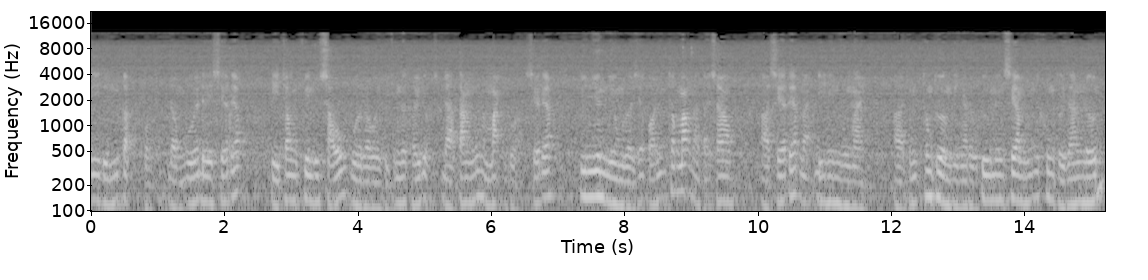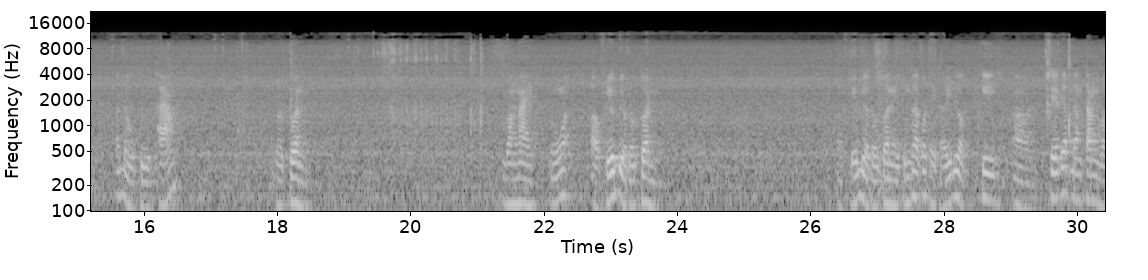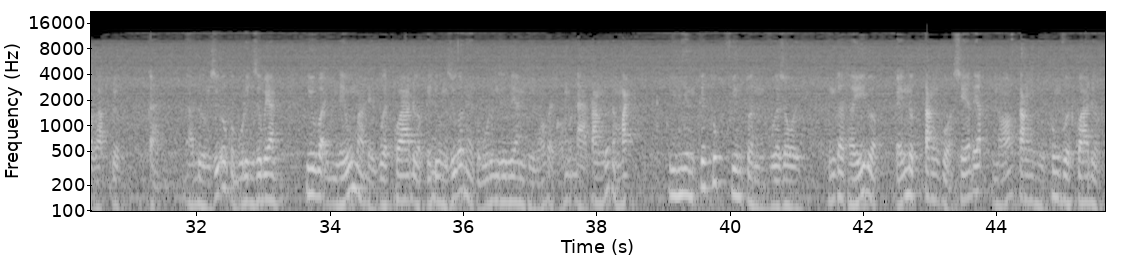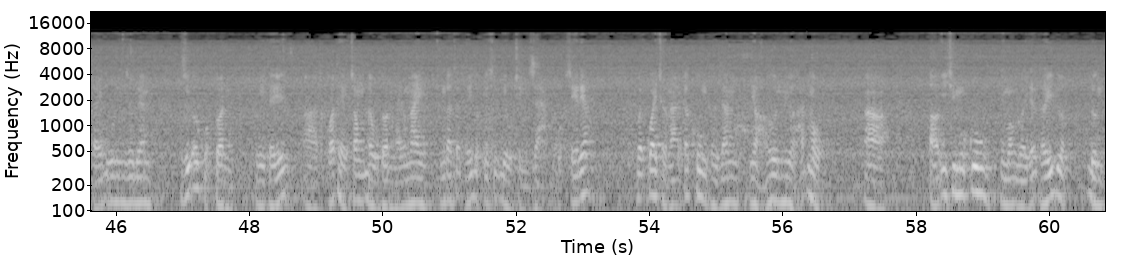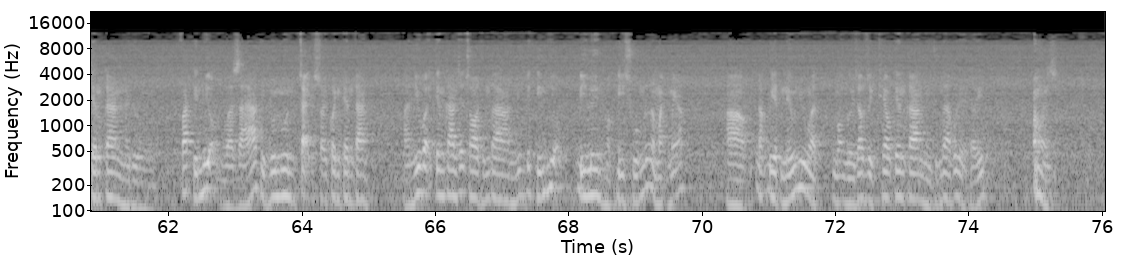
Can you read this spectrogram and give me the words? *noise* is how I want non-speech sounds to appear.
đi đến cập của đồng USD CSF thì trong phiên thứ sáu vừa rồi thì chúng ta thấy được đà tăng rất là mạnh của CSF tuy nhiên nhiều người sẽ có những thắc mắc là tại sao à, uh, CSF lại đi lên vùng này? Uh, chúng thông thường thì nhà đầu tư nên xem những cái khung thời gian lớn bắt đầu từ tháng rồi tuần. Và ngày đúng không ạ? Ở phía biểu đồ tuần Ờ, ở phía biểu đồ tuần thì chúng ta có thể thấy được khi ờ, uh, CSF đang tăng và gặp được cả uh, đường giữa của Bollinger Band như vậy nếu mà để vượt qua được cái đường giữa này của Bollinger Band thì nó phải có một đà tăng rất là mạnh. Tuy nhiên kết thúc phiên tuần vừa rồi chúng ta thấy được cái lực tăng của CSF nó tăng thì không vượt qua được cái Bollinger Band giữa của tuần. Vì thế à, có thể trong đầu tuần ngày hôm nay chúng ta sẽ thấy được cái sự điều chỉnh giảm của CSF vậy quay trở lại các khung thời gian nhỏ hơn như ở H1 à, ở Ichimoku thì mọi người sẽ thấy được đường Tenkan là đường phát tín hiệu và giá thì luôn luôn chạy xoay quanh Tenkan. À, như vậy Tenkan sẽ cho chúng ta những cái tín hiệu đi lên hoặc đi xuống rất là mạnh mẽ. À, đặc biệt nếu như mà mọi người giao dịch theo Tenkan thì chúng ta có thể thấy *clears throat*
